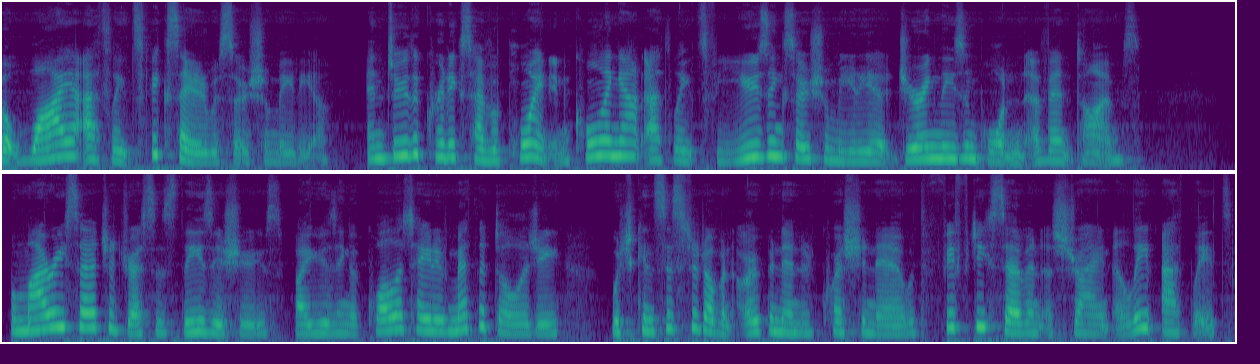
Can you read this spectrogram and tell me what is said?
But why are athletes fixated with social media? And do the critics have a point in calling out athletes for using social media during these important event times? Well, my research addresses these issues by using a qualitative methodology which consisted of an open-ended questionnaire with 57 Australian elite athletes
